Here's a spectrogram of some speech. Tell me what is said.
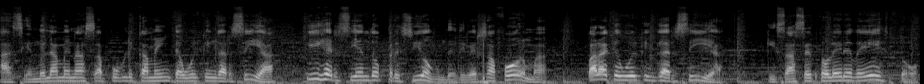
haciéndole amenaza públicamente a Wilkin García y ejerciendo presión de diversas formas para que Wilkin García quizás se tolere de esto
